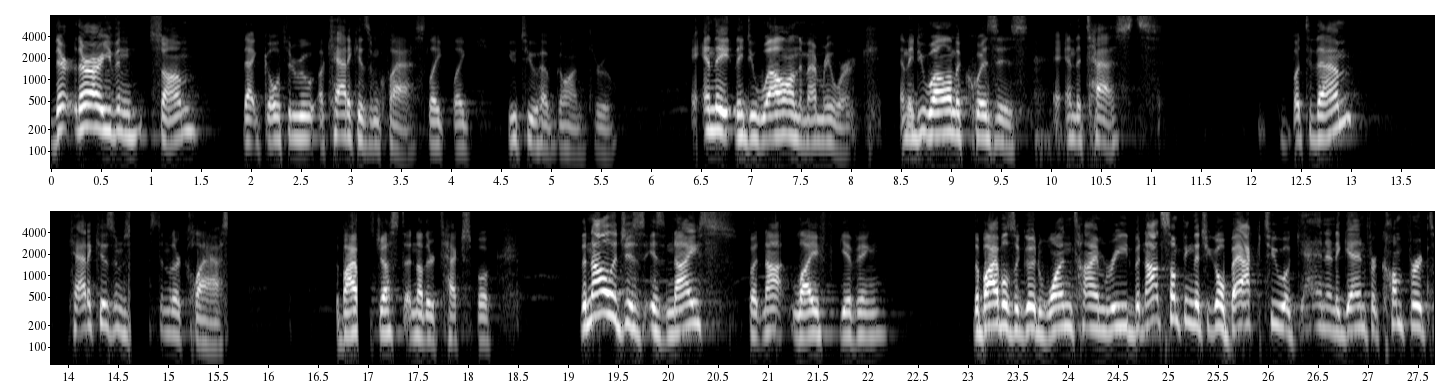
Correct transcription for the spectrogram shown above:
There, there are even some that go through a catechism class, like, like you two have gone through. And they, they do well on the memory work, and they do well on the quizzes and the tests. But to them, catechism is just another class. The Bible is just another textbook. The knowledge is, is nice, but not life giving. The Bible's a good one time read, but not something that you go back to again and again for comfort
